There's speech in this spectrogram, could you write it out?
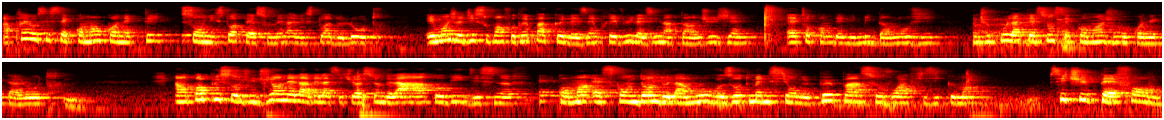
Après aussi, c'est comment connecter son histoire personnelle à l'histoire de l'autre. Et moi, je dis souvent, il ne faudrait pas que les imprévus, les inattendus viennent être comme des limites dans nos vies. Du coup, la question, c'est comment je me connecte à l'autre. Encore plus aujourd'hui, on est là avec la situation de la COVID-19. Comment est-ce qu'on donne de l'amour aux autres même si on ne peut pas se voir physiquement? Si tu performes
